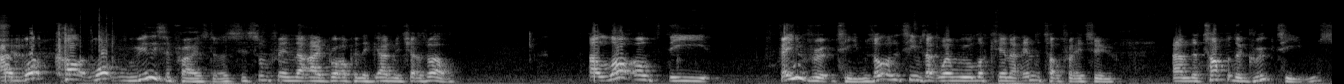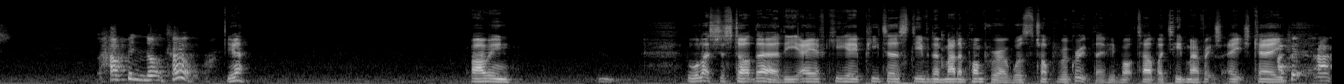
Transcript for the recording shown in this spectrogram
And what caught, what really surprised us is something that I brought up in the admin chat as well. A lot of the favourite teams, all of the teams that when we were looking at in the top 32, and the top of the group teams, have been knocked out. Yeah. I mean, well, let's just start there. The AFK Peter, Stephen, and Madame Pompero was the top of a group. They've been knocked out by Team Mavericks, I, HK. I,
